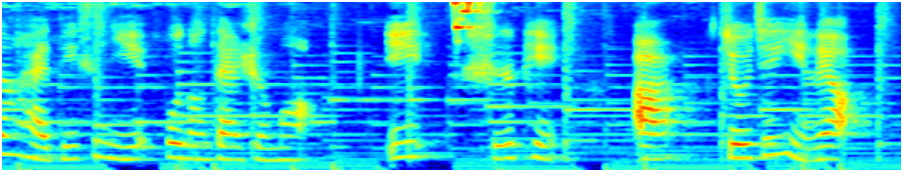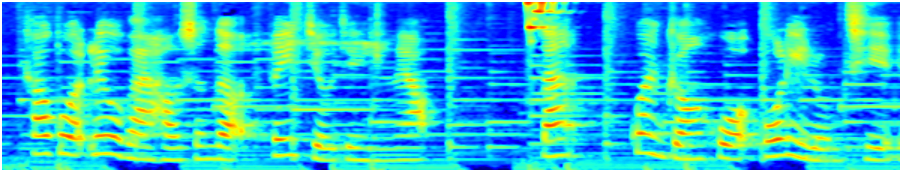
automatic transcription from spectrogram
上海迪士尼不能带什么？一、食品；二、酒精饮料，超过六百毫升的非酒精饮料；三、罐装或玻璃容器。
